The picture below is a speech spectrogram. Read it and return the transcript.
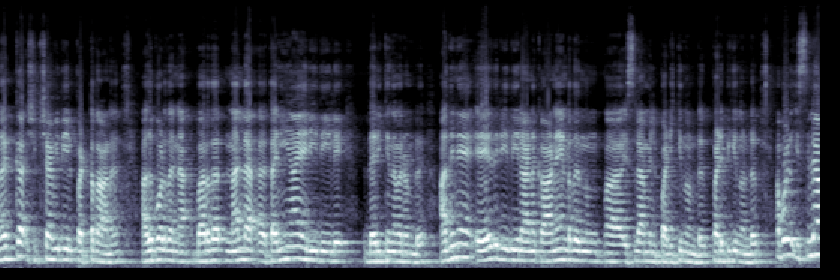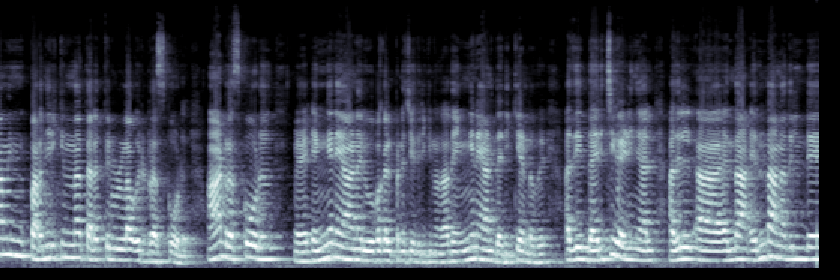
അതൊക്കെ ശിക്ഷാവിധിയിൽ പെട്ടതാണ്. അതുപോലെ തന്നെ ഭരത നല്ല തനിയായ രീതിയിൽ ധരിക്കുന്നവരുണ്ട്. അതിനെ ഏത് രീതിയിലാണ് കാണേണ്ടതെന്നും ഇസ്ലാമിൽ പഠിക്കുന്നുണ്ട് പഠിപ്പിക്കുന്നുണ്ട്. അപ്പോൾ ഇസ്ലാമിൻ പറഞ്ഞിരിക്കുന്ന തരത്തിലുള്ള ഒരു ഡ്രസ് കോഡ് ആ ഡ്രസ് കോഡ് എങ്ങനെയാണ് രൂപകൽപ്പന ചെയ്തിരിക്കുന്നത്? അത് എങ്ങനെയാണ് ധരിക്കേണ്ടത്? അത് ധരിച്ചു കഴിഞ്ഞാൽ അതിൽ എന്താ എന്താണ് അതിന്റെ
